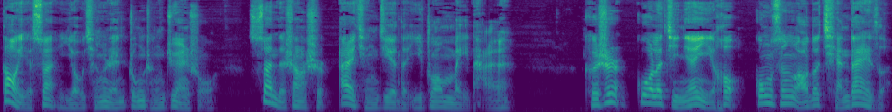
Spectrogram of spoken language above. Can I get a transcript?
倒也算有情人终成眷属，算得上是爱情界的一桩美谈。可是过了几年以后，公孙敖的钱袋子，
